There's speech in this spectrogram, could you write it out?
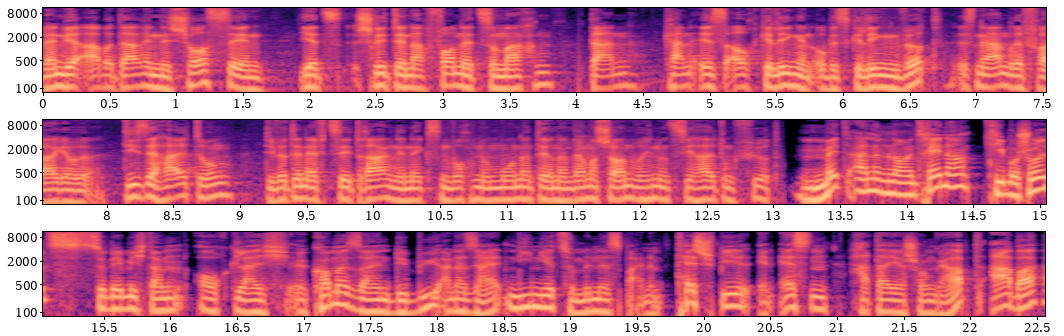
Wenn wir aber darin eine Chance sehen, jetzt Schritte nach vorne zu machen, dann kann es auch gelingen. Ob es gelingen wird, ist eine andere Frage. Aber diese Haltung, die wird den FC tragen die nächsten Wochen und Monate und dann werden wir schauen, wohin uns die Haltung führt. Mit einem neuen Trainer, Timo Schulz, zu dem ich dann auch gleich äh, komme. Sein Debüt an der Seitenlinie, zumindest bei einem Testspiel in Essen, hat er ja schon gehabt. Aber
